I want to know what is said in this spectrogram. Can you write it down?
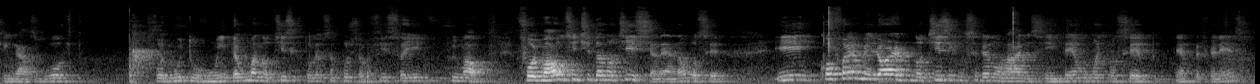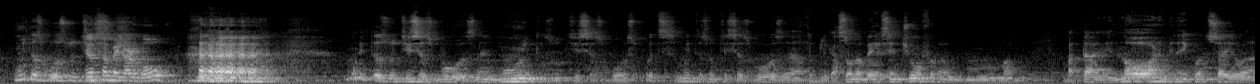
te engasgou, que tu foi muito ruim. Tem alguma notícia que tu lembra puxa, eu fiz isso aí, fui mal. Foi mal no sentido da notícia, né? Não você. E qual foi a melhor notícia que você deu no rádio, assim? Tem alguma que você tenha preferência? Muitas boas notícias. Tem o seu melhor gol? muitas notícias boas, né? Muitas notícias boas. Putz, muitas notícias boas. A aplicação da BR-101 foi uma, uma, batalha enorme, né? Quando saiu a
